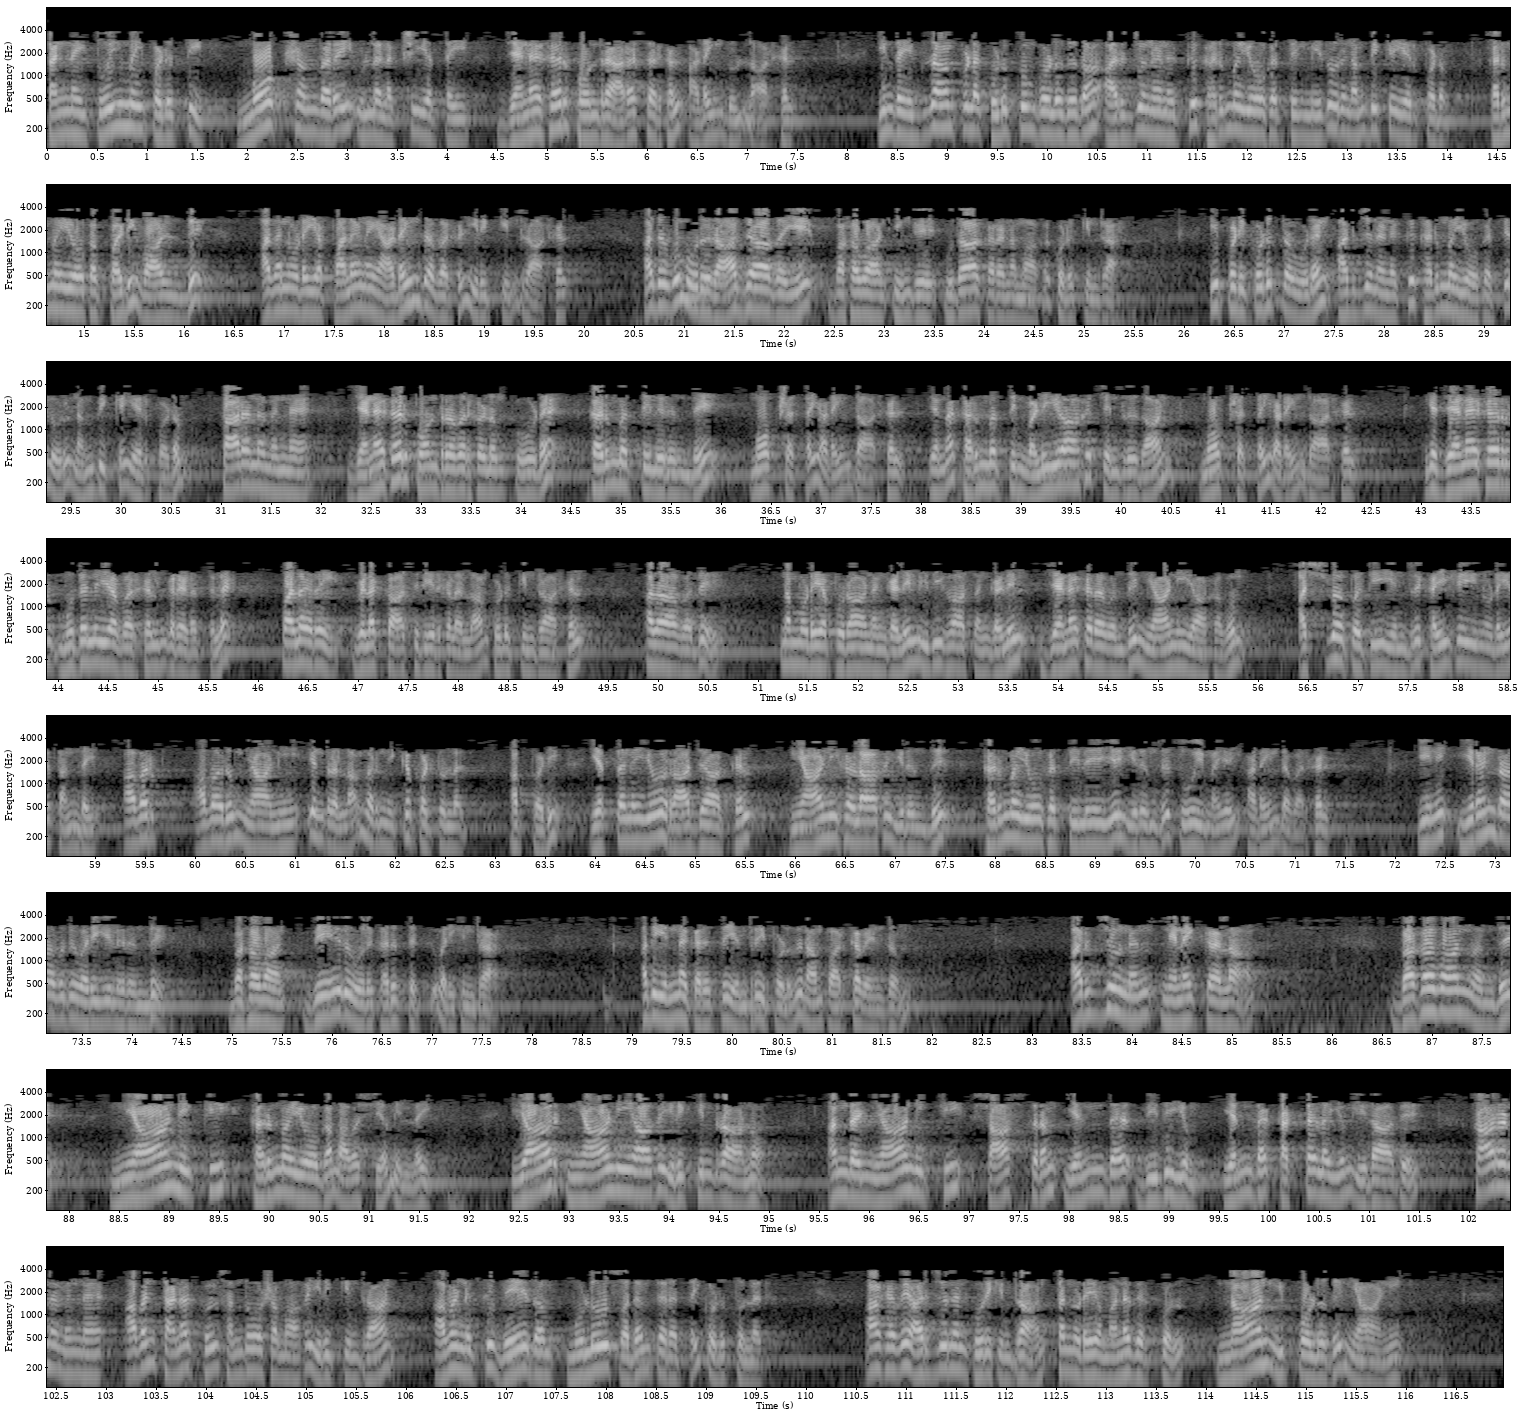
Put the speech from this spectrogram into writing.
தன்னை தூய்மைப்படுத்தி மோக்ஷம் வரை உள்ள லட்சியத்தை ஜனகர் போன்ற அரசர்கள் அடைந்துள்ளார்கள். இந்த எக்ஸாம்பிள கொடுக்கும் பொழுதுதான் அர்ஜுனனுக்கு கர்மயோகத்தின் மீது ஒரு நம்பிக்கை ஏற்படும். கர்மயோகப்படி வாழ்ந்து அதனுடைய பலனை அடைந்தவர்கள் இருக்கின்றார்கள். அதுவும் ஒரு ராஜாவையே பகவான் இங்கு உதாகரணமாக கொடுக்கின்றார். இப்படி கொடுத்தவுடன் அர்ஜுனனுக்கு கர்மயோகத்தில் ஒரு நம்பிக்கை ஏற்படும். காரணம் என்ன? ஜனகர் போன்றவர்களும் கூட கர்மத்திலிருந்தே மோட்சத்தை அடைந்தார்கள். என கர்மத்தின் வழியாக சென்றுதான் மோட்சத்தை அடைந்தார்கள். இங்க ஜனகர் முதலியவர்கள்ங்கிற இடத்துல பலரை விளக்காசிரியர்கள் எல்லாம் கொடுக்கின்றார்கள். அதாவது நம்முடைய புராணங்களில் இதிகாசங்களில் ஜனகரை வந்து ஞானியாகவும் அஸ்வபதி என்று கைகையினுடைய தந்தை அவர் அவரும் ஞானி என்றெல்லாம் வர்ணிக்கப்பட்டுள்ளது. அப்படி எத்தனையோ ராஜாக்கள் ஞானிகளாக இருந்து கர்மயோகத்திலேயே இருந்து தூய்மையை அடைந்தவர்கள். இனி இரண்டாவது வரியிலிருந்து பகவான் வேறு ஒரு கருத்துக்கு வருகின்றார். அது என்ன கருத்து என்று இப்பொழுது நாம் பார்க்க வேண்டும். அர்ஜுனன் நினைக்கலாம் பகவான் வந்து ஞானிக்கு கர்மயோகம் அவசியம் இல்லை யார் ஞானியாக இருக்கின்றானோ அந்த ஞானிக்கு சாஸ்திரம் எந்த விதியும் எந்த கட்டளையும் இடாது. காரணம் என்ன? அவன் தனக்குள் சந்தோஷமாக இருக்கின்றான். அவனுக்கு வேதம் முழு சுதந்திரத்தை கொடுத்துள்ளது. ஆகவே அர்ஜுனன் கூறுகின்றான் தன்னுடைய மனதிற்குள் நான் இப்பொழுது ஞானி.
